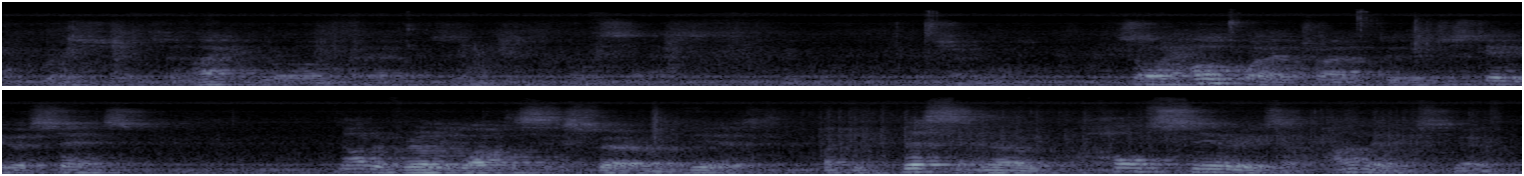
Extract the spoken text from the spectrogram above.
for questions. And I can go on forever as long as the course lasts, which I won't. So I hope what I try to do is just give you a sense, not of really what this experiment is, but that this and a whole series of other experiments,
